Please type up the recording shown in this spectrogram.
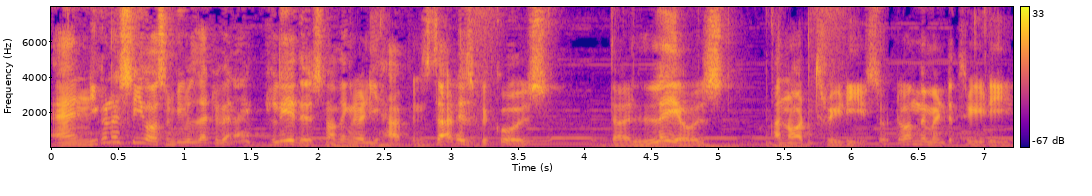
and you're gonna see awesome people that when I play this nothing really happens. That is because the layers are not 3D so turn them into 3D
